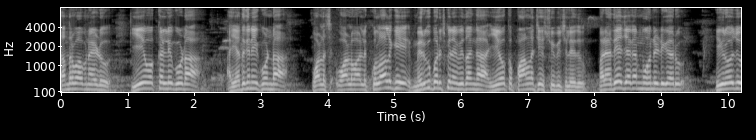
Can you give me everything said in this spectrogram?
చంద్రబాబు నాయుడు ఏ ఒక్కళ్ళని కూడా ఎదగనీయకుండా వాళ్ళ వాళ్ళ వాళ్ళ కులాలకి మెరుగుపరుచుకునే విధంగా ఏ ఒక్క పాలన చేసి చూపించలేదు. మరి అదే జగన్మోహన్ రెడ్డి గారు ఈరోజు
